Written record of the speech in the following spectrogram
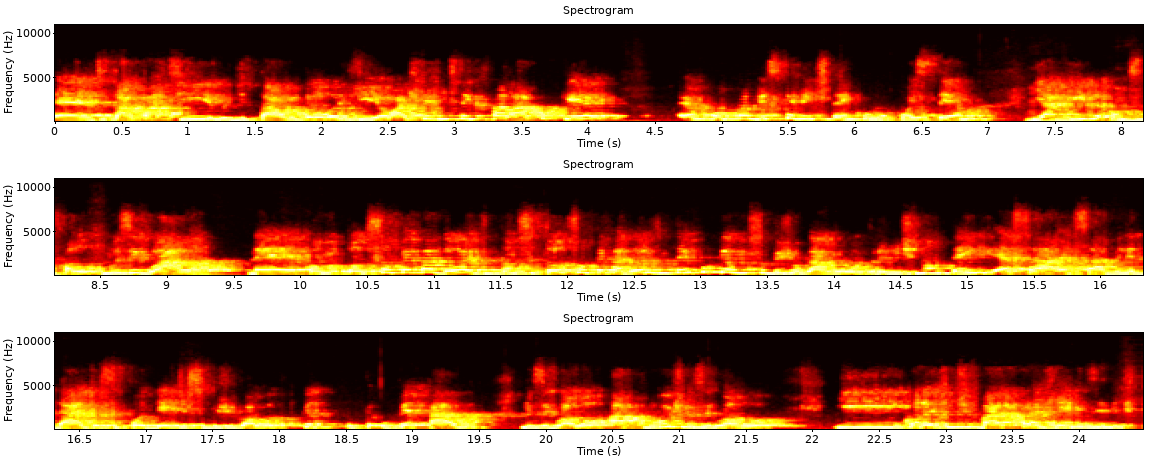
é, de tal partido, de tal ideologia. Eu acho que a gente tem que falar porque é um compromisso que a gente tem com, com esse tema. E a uhum. Bíblia, como você uhum. falou, nos iguala, né? Como todos são pecadores. Então, se todos são pecadores, não tem por que um subjugar o outro. A gente não tem essa, essa habilidade, esse poder de subjugar o outro, porque o, o pecado nos igualou, a cruz nos igualou. E quando a gente vai lá para Gênesis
